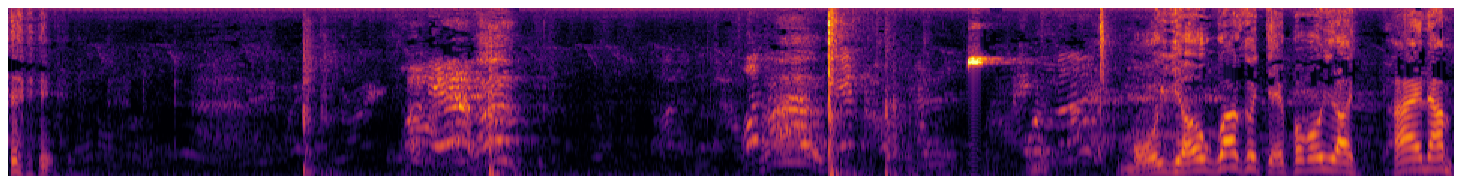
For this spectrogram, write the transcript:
làm ủng mũi quá có chẹp phong nhiêu rồi. Hai năm.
